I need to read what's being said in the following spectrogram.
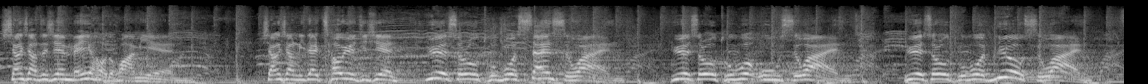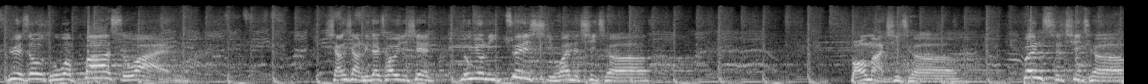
想想这些美好的画面，想想你在超越极限，月收入突破三十万，月收入突破五十万。月收入突破六十万，月收入突破八十万。想想你在超越极限拥有你最喜欢的汽车，宝马汽车、奔驰汽车。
